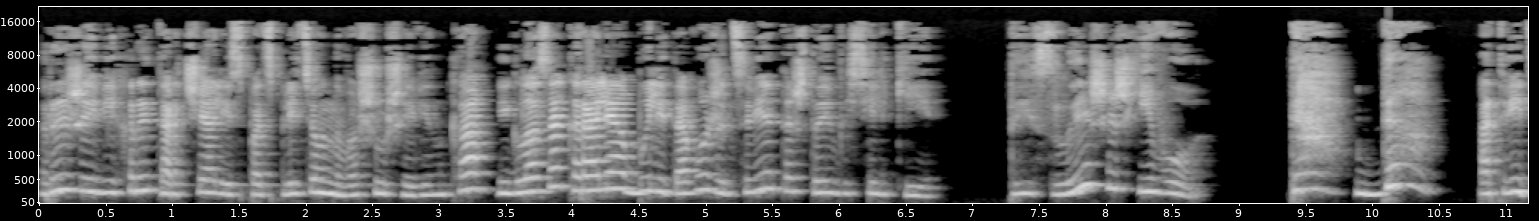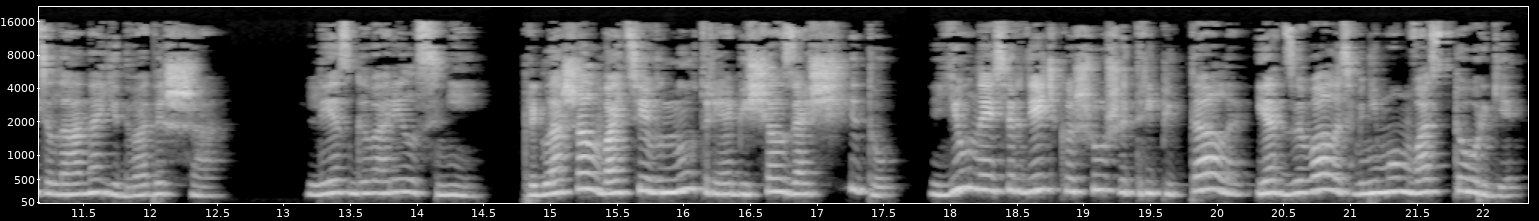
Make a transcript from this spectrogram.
Рыжие вихры торчали из-под сплетенного шушей венка, и глаза короля были того же цвета, что и васильки. «Ты слышишь его?» «Да, да!» — ответила она, едва дыша. Лес говорил с ней, приглашал войти внутрь и обещал защиту. Юное сердечко Шуши трепетало и отзывалось в немом восторге.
